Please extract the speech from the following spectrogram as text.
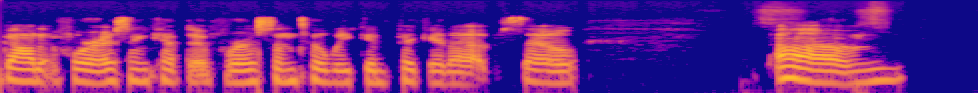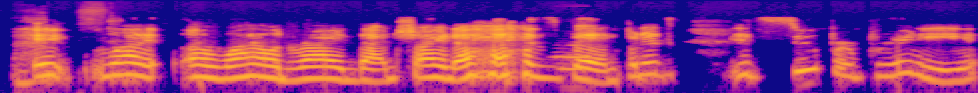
got it for us and kept it for us until we could pick it up. So, um, it what a wild ride that China has been, but it's it's super pretty.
